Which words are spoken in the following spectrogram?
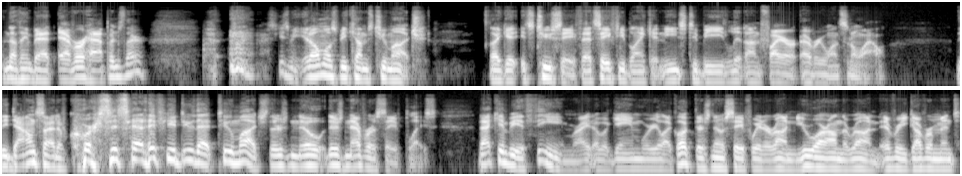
nothing bad ever happens there. Excuse me, it almost becomes too much. Like it, it's too safe. That safety blanket needs to be lit on fire every once in a while. The downside, of course, is that if you do that too much, there's no, there's never a safe place. That can be a theme, right, of a game where you're like, look, there's no safe way to run. You are on the run. Every government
